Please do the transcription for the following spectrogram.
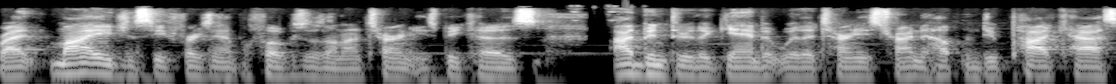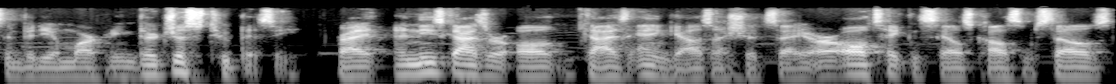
right? My agency, for example, focuses on attorneys because I've been through the gambit with attorneys trying to help them do podcasts and video marketing. They're just too busy, right? And these guys are all guys and gals, I should say, are all taking sales calls themselves.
